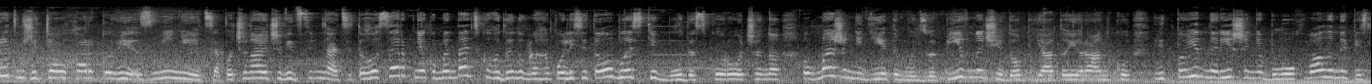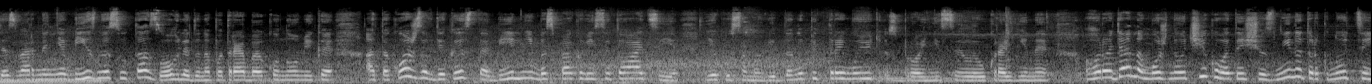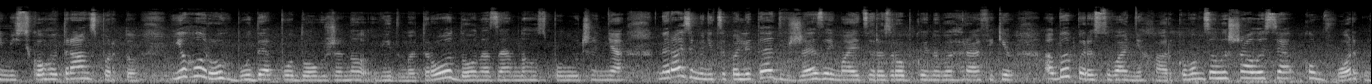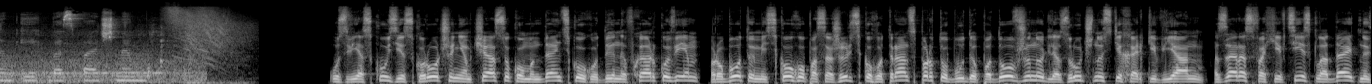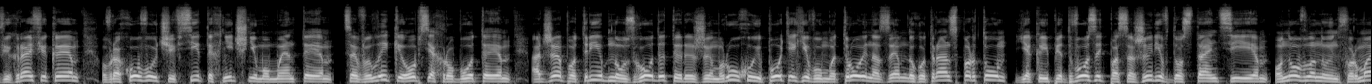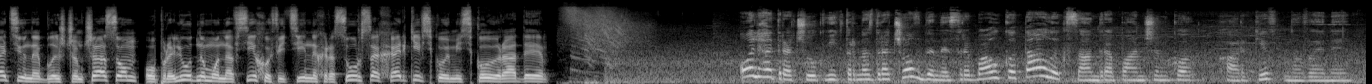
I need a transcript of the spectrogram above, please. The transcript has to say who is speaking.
Speaker 1: Ритм життя у Харкові змінюється. Починаючи від 17 серпня, комендантську годину в мегаполісі та області буде скорочено. Обмеження діятимуть з опівночі до п'ятої ранку. Відповідне рішення було ухвалене після звернення бізнесу та з огляду на потреби економіки, а також завдяки стабільній безпековій ситуації, яку самовіддано підтримують Збройні сили України. Городянам можна очікувати, що зміни торкнуться і міського транспорту. Його рух буде подовжено від метро до наземного сполучення. Наразі муніципалітет вже займається розробкою нових графіків, аби пересування Харковом залишалося комфортним і безпечним.
Speaker 2: У зв'язку зі скороченням часу комендантської години в Харкові роботу міського пасажирського транспорту буде подовжено для зручності харків'ян. Зараз фахівці складають нові графіки, враховуючи всі технічні моменти. Це великий обсяг роботи, адже потрібно узгодити режим руху і потягів у метро і наземного транспорту, який підвозить пасажирів до станції. Оновлену інформацію найближчим часом оприлюднимо на всіх офіційних ресурсах Харківської міської ради.
Speaker 1: Ольга Трачук, Віктор Ноздрачов, Денис Рибалко та Олександра Панченко. Харків. Новини.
